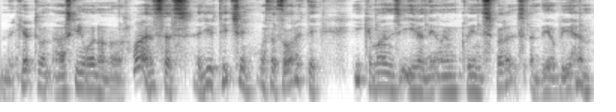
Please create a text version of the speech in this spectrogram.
And they kept on asking one another, What is this? Are you teaching with authority? He commands even the unclean spirits, and they obey him.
